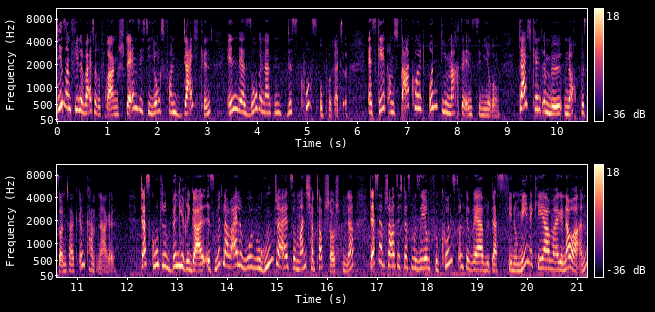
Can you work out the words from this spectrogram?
Diese und viele weitere Fragen stellen sich die Jungs von Deichkind in der sogenannten Diskursoperette. Es geht um Starkult und die Macht der Inszenierung. Deichkind im Müll noch bis Sonntag im Kampnagel. Das gute Billy-Regal ist mittlerweile wohl berühmter als so mancher Top-Schauspieler. Deshalb schaut sich das Museum für Kunst und Gewerbe das Phänomen Ikea mal genauer an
